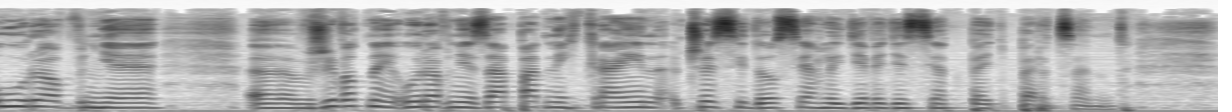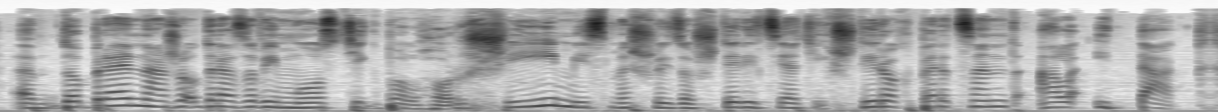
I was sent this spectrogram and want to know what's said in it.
úrovne, v životnej úrovne západných krajín Česi dosiahli 95%. Dobre, náš odrazový môstik bol horší, my sme šli zo 44%, ale i tak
